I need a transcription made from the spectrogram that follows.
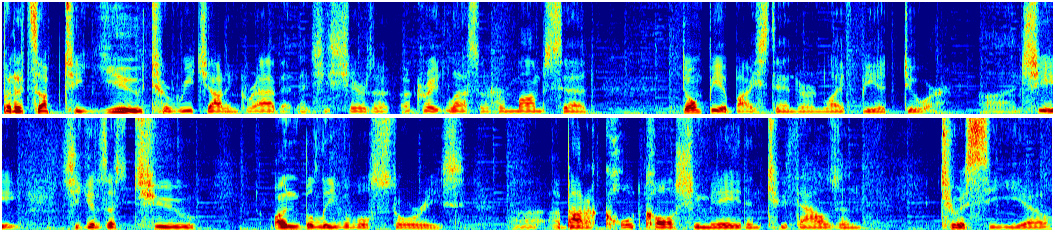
but it's up to you to reach out and grab it. And she shares a, a great lesson. Her mom said, Don't be a bystander in life, be a doer. Uh, and she, she gives us two unbelievable stories uh, about a cold call she made in 2000 to a CEO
